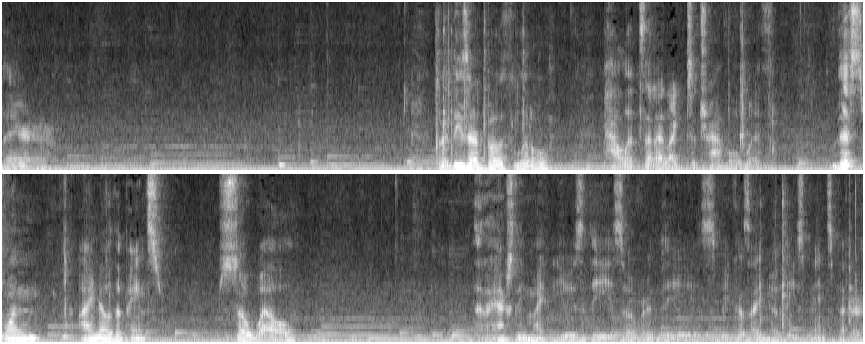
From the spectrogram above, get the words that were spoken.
there. But these are both little palettes that I like to travel with. This one, I know the paints so well that I actually might use these over these because I know these paints better.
